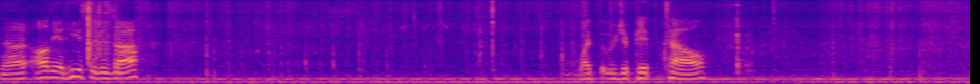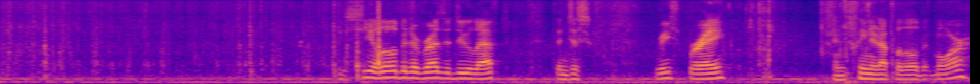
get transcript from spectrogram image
Now all the adhesive is off. Wipe it with your paper towel. you see a little bit of residue left, then just respray and clean it up a little bit more.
